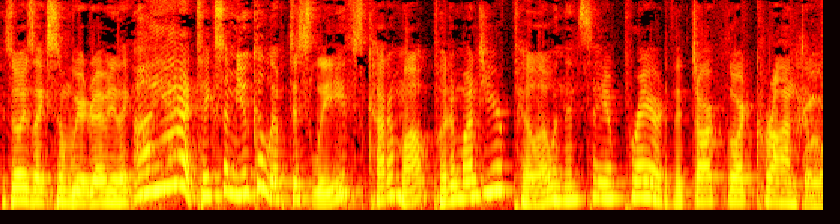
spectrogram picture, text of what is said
It's always like some weird remedy, like, oh yeah, take some eucalyptus leaves, cut them up, put them under your pillow, and then say a prayer to the Dark Lord Krondor.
